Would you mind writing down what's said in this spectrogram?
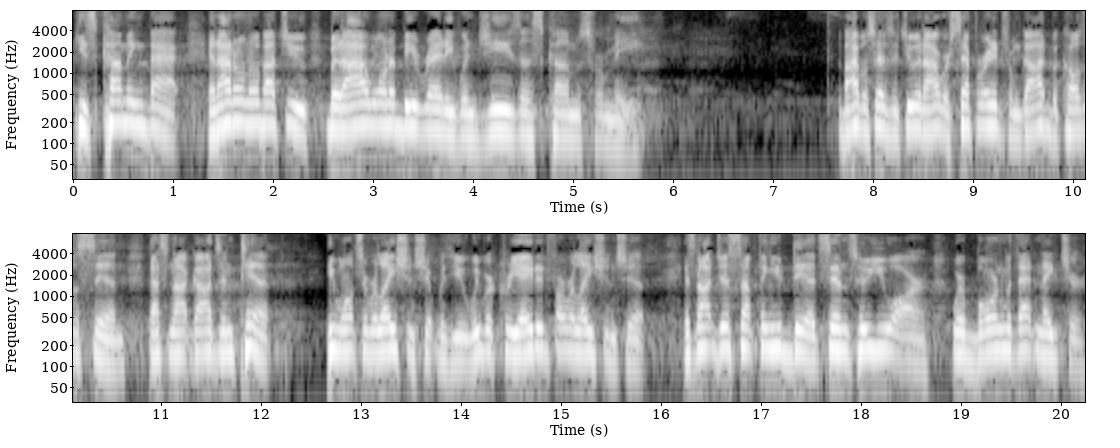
he's coming back. And I don't know about you, but I want to be ready when Jesus comes for me. The Bible says that you and I were separated from God because of sin. That's not God's intent. He wants a relationship with you. We were created for relationship. It's not just something you did, sin's who you are. We're born with that nature.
